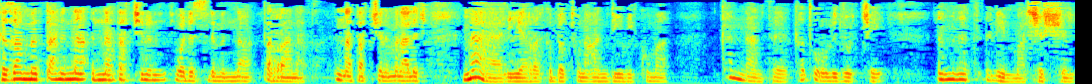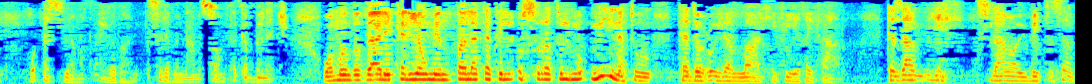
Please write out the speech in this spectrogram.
ከዛም መጣንና እናታችንን ወደ من ጠራናት። ما لي አለች? عن دينكما كن أنت ከጥሩ ልጆቼ أمنت أني مارششم وأسلمت أيضا. أسلم النعم الصوم تقبلت. ومنذ ذلك اليوم انطلقت الأسرة المؤمنة تدعو إلى الله في غفار. كزام يه اسلام بيت سب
